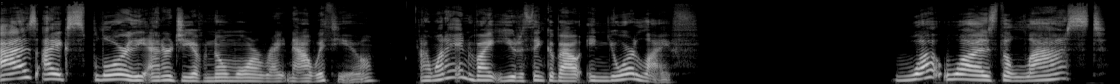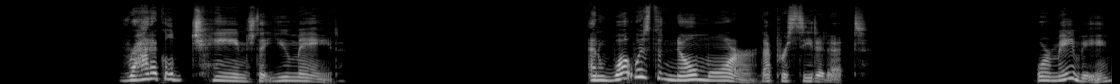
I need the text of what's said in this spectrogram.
As I explore the energy of no more right now with you, I want to invite you to think about in your life what was the last radical change that you made? And what was the no more that preceded it? Or maybe,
